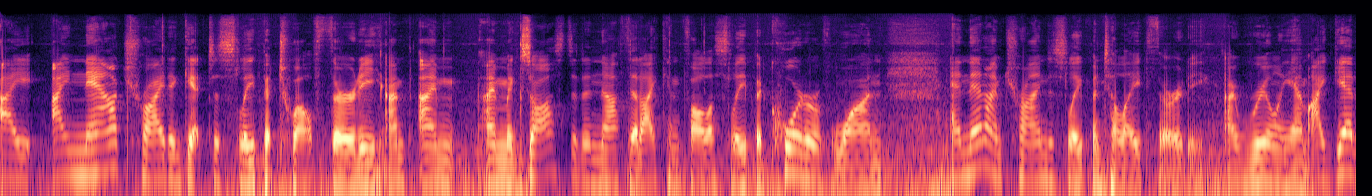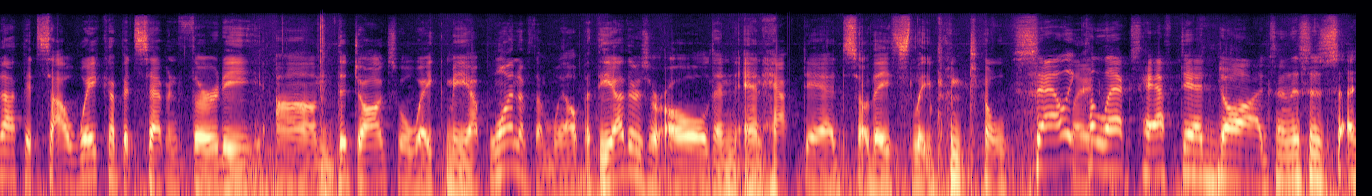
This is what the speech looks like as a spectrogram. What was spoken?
I, I now try to get to sleep at 12:30. I'm, I'm, I'm exhausted enough that I can fall asleep at quarter of one, and then I'm trying to sleep until 8:30. I really am. I get up. It's I'll wake up at 7:30. Um, the dogs will wake me up. One of them will, but the others are old and, and half dead, so they sleep until. Sally later. collects half-dead dogs, and this is uh,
